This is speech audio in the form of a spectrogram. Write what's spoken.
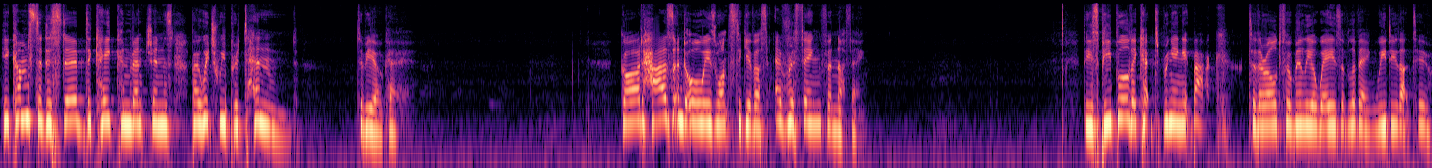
He comes to disturb decayed conventions by which we pretend to be okay. God has and always wants to give us everything for nothing. These people, they kept bringing it back to their old familiar ways of living. We do that too.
